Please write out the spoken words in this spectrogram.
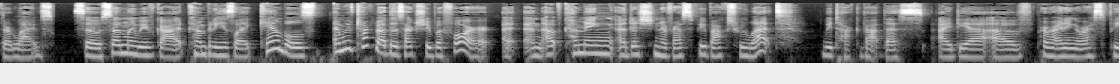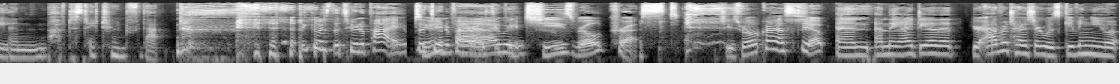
their lives. So suddenly we've got companies like Campbell's, and we've talked about this actually before, an upcoming edition of Recipe Box Roulette we talk about this idea of providing a recipe, and I'll have to stay tuned for that. I think it was the tuna pie. The tuna, tuna pie, pie recipe. with cheese roll crust. cheese roll crust. Yep. And and the idea that your advertiser was giving you a,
